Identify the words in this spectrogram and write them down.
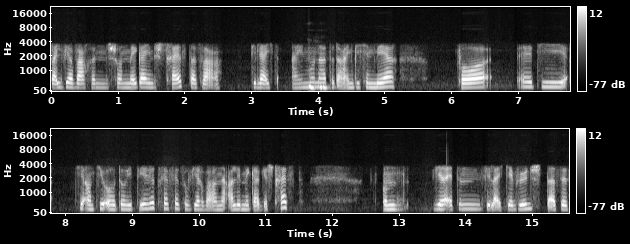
weil wir waren schon mega im Stress. Das war vielleicht ein Monat mhm. oder ein bisschen mehr vor äh, die, die anti-autoritäre Treffe. So wir waren alle mega gestresst. Und wir hätten vielleicht gewünscht, dass es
